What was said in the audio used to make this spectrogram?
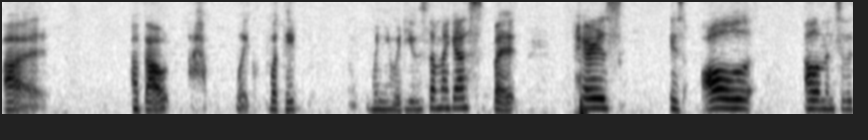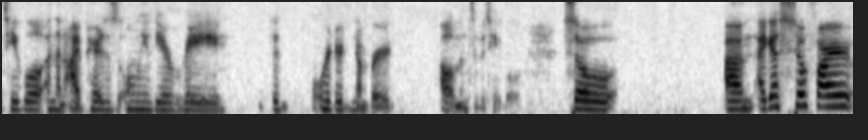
uh, about how, like what they when you would use them, I guess. But pairs is all elements of a table, and then ipairs is only the array, the ordered numbered elements of a table. So um, I guess so far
